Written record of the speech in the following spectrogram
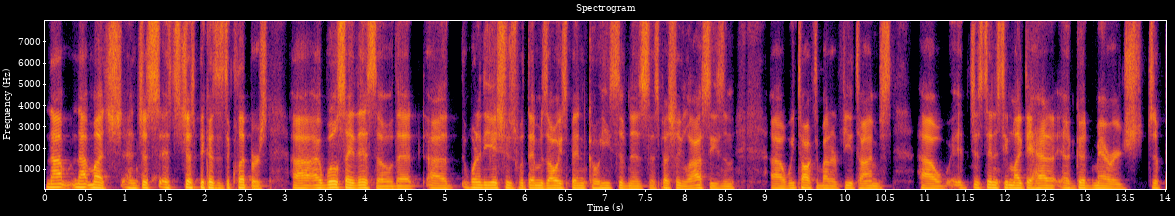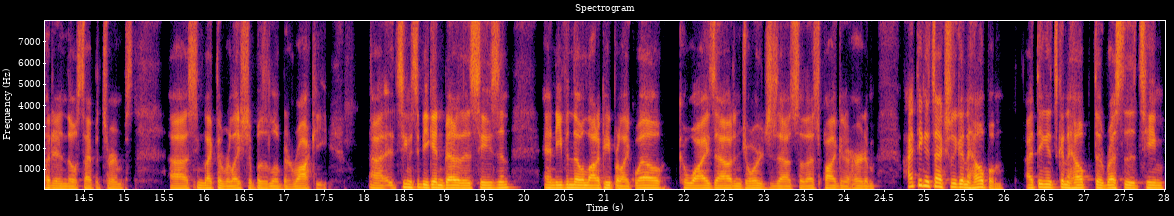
Not not much, and just it's just because it's the Clippers. Uh, I will say this though that uh, one of the issues with them has always been cohesiveness, especially last season. Uh, we talked about it a few times how it just didn't seem like they had a, good marriage to put it in those type of terms. Uh, seemed like the relationship was a little bit rocky. Uh, it seems to be getting better this season. And even though a lot of people are like, well, Kawhi's out and George is out, so that's probably going to hurt him, I think it's actually going to help him. I think it's going to help the rest of the team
